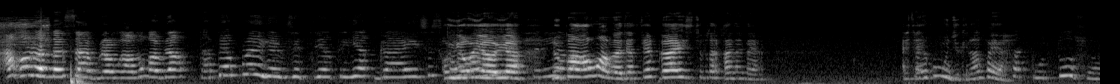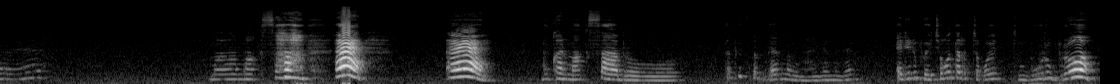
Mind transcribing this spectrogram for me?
aku nonton snapgram kamu nggak bilang tapi aku lagi gak bisa teriak-teriak guys. Terus oh iya iya iya. lupa kamu gak boleh teriak guys. Coba kata tanya eh tadi aku nunjukin apa ya? Cepat putus suaranya. Malah maksa. Eh eh bukan maksa bro. Tapi tetap ganteng kan ganteng kan eh dia udah punya cowok ntar cowoknya cemburu bro.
